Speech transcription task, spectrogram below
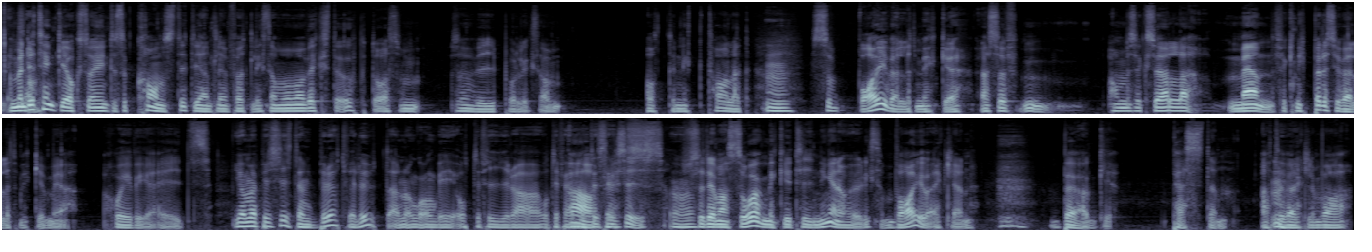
Liksom. Men det tänker jag också är inte så konstigt egentligen för att liksom om man växte upp då som, som vi på liksom 80-90-talet mm. så var ju väldigt mycket, alltså homosexuella män förknippades ju väldigt mycket med HIV, aids. Ja men precis, den bröt väl ut där någon gång vid 84, 85, Ja, 86. precis. Ja. Så det man såg mycket i tidningarna var liksom, var ju verkligen bögpesten. Att det Mm. verkligen var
